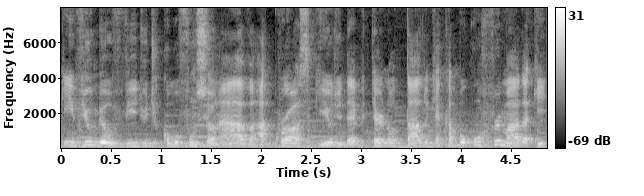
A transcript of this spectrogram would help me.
Quem viu meu vídeo de como funcionava a Cross Guild deve ter notado que acabou confirmado aqui.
